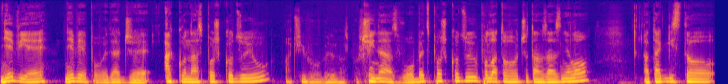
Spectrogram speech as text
nevie, nevie povedať, že ako nás poškodzujú a či, vôbec nás poškodzujú. či nás vôbec poškodzujú, podľa toho, čo tam zaznelo. A takisto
